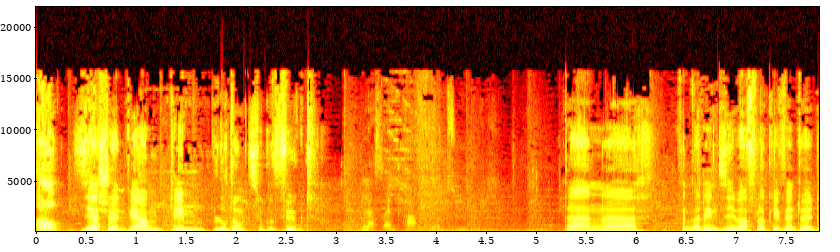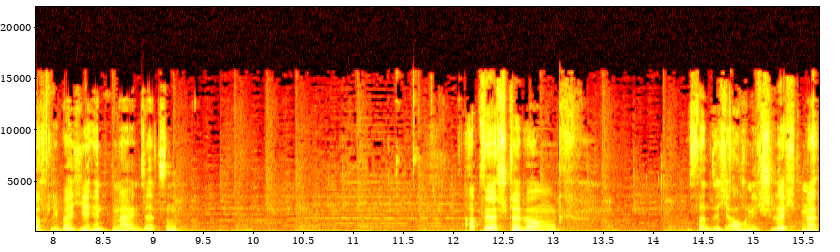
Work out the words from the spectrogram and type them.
Oh, sehr schön. Wir haben dem Blutung zugefügt. Dann äh, können wir den Silberflock eventuell doch lieber hier hinten einsetzen. Abwehrstellung ist an sich auch nicht schlecht, ne?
